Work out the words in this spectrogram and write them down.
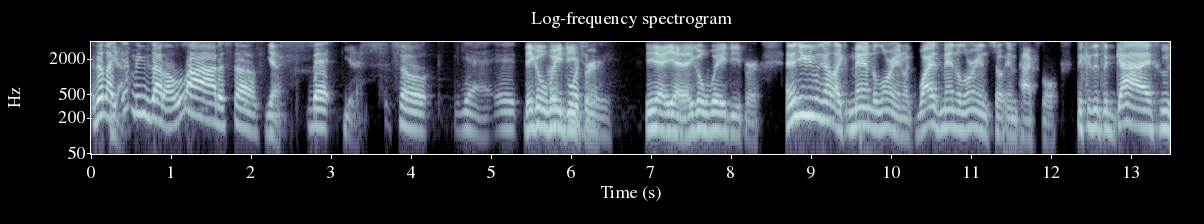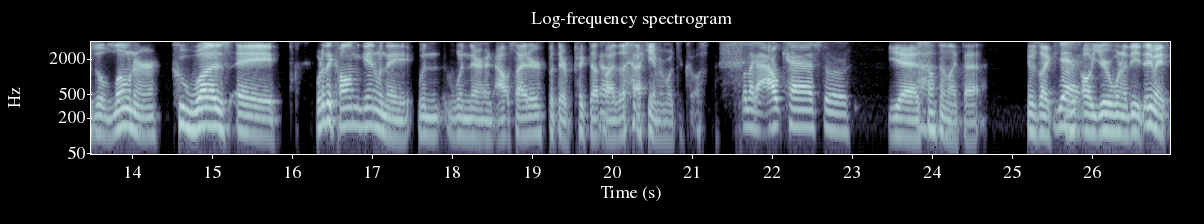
and they're like, Yeah. it leaves out a lot of stuff yes. that. yes. So yeah, it they go way deeper Yeah, yeah, Yeah. they go way deeper. And then you even got like Mandalorian. Like, why is Mandalorian so impactful? Because it's a guy who's a loner who was a what do they call him again when they when when they're an outsider, but they're picked up by the I can't remember what they're called. or like an outcast or Yeah, something like that. It was like, Yeah. oh, you're one of these. Anyways,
